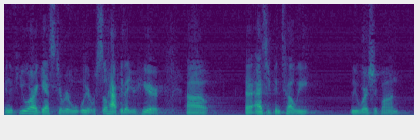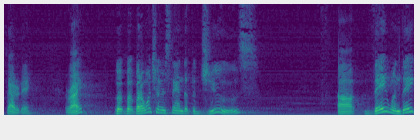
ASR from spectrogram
and if you are a guest here, we're, we're so happy that you're here. Uh, uh, as you can tell, we, we worship on Saturday, right? But, but, but I want you to understand that the Jews, uh, they, when they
